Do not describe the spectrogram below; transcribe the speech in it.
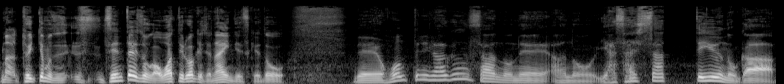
まあ、といっても全体像が終わってるわけじゃないんですけど、で、本当にラグーンさんのね、あの、優しさっていうのが、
